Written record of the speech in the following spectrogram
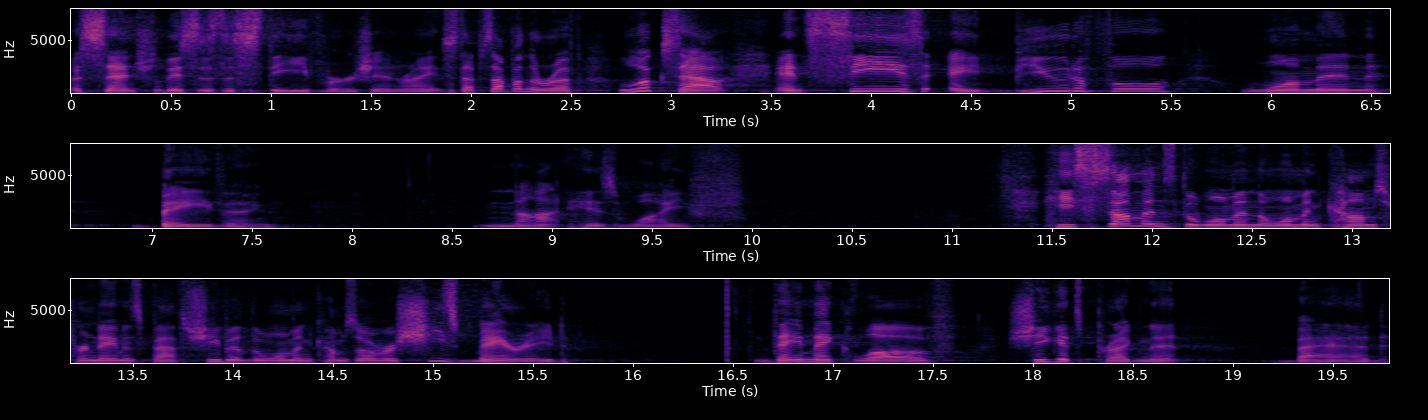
essentially, this is the Steve version, right? Steps up on the roof, looks out, and sees a beautiful woman bathing, not his wife. He summons the woman. The woman comes. Her name is Bathsheba. The woman comes over. She's married. They make love. She gets pregnant. Bad.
